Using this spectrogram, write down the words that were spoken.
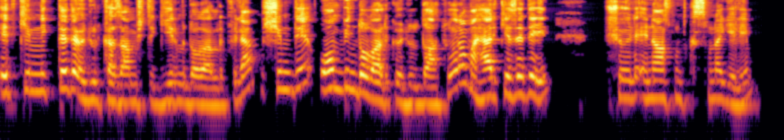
etkinlikte de ödül kazanmıştık 20 dolarlık falan. Şimdi 10 bin dolarlık ödül dağıtıyorlar ama herkese değil. Şöyle announcement kısmına geleyim.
